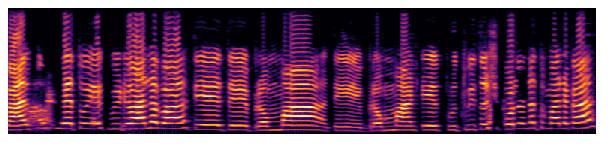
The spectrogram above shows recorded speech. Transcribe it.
काल तो तुझ्या तो एक व्हिडिओ आला बा. ते ते ब्रह्मा ते ब्रह्मा ते पृथ्वीचं शिकवलं ना तुम्हाला काल?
